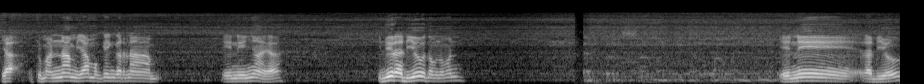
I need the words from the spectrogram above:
Ya, cuma 6 ya, mungkin karena ininya ya. Ini radio, teman-teman. Ini radio.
